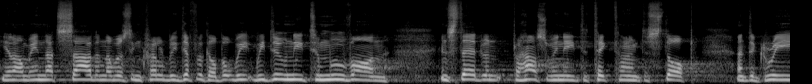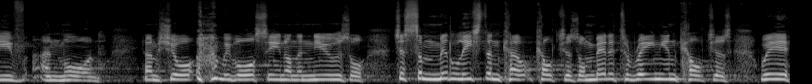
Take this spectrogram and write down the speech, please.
You know, I mean, that's sad and that was incredibly difficult, but we, we do need to move on. Instead, when perhaps we need to take time to stop and to grieve and mourn. I'm sure we've all seen on the news, or just some Middle Eastern cultures or Mediterranean cultures where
